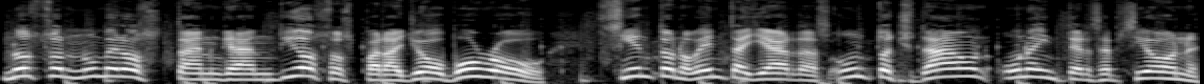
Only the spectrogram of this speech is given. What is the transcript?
no son números tan grandiosos para Joe Burrow. 190 yardas, un touchdown, una intercepción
